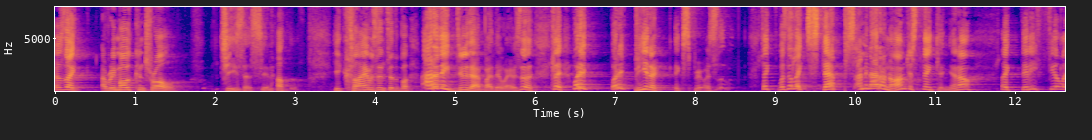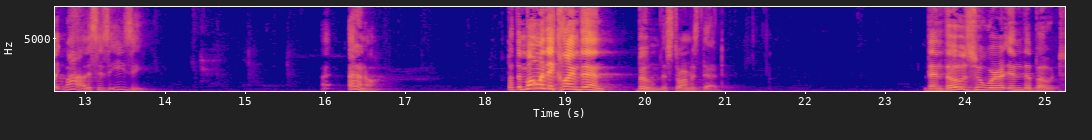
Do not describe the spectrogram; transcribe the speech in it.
It was like a remote control, Jesus, you know. He climbs into the boat. How do they do that, by the way? Was it, like, what, did, what did Peter experience? Was it, like, was it like steps? I mean, I don't know. I'm just thinking, you know. Like, did he feel like, wow, this is easy? I, I don't know. But the moment they climbed in, boom, the storm is dead. Then those who were in the boat,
